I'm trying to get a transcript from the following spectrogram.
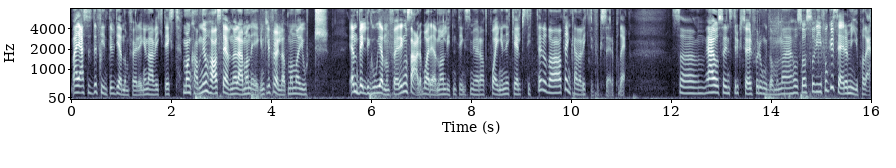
Nei, jeg syns definitivt gjennomføringen er viktigst. Man kan jo ha stevner der man egentlig føler at man har gjort en veldig god gjennomføring, og så er det bare en eller annen liten ting som gjør at poengene ikke helt sitter, og da tenker jeg det er viktig å fokusere på det. Så Jeg er også instruktør for ungdommene hos oss, og vi fokuserer mye på det.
